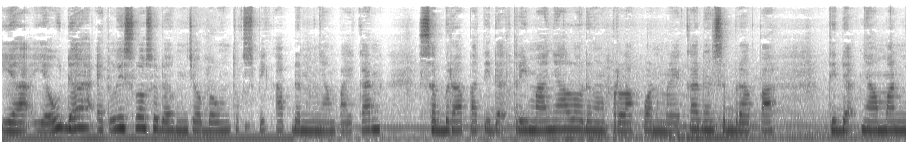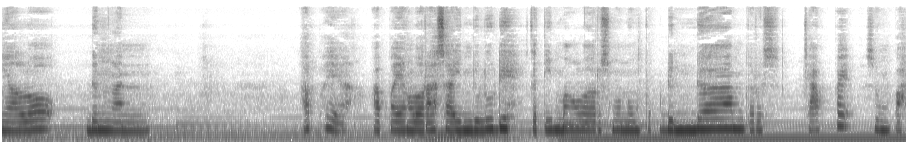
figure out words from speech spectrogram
ya ya udah at least lo sudah mencoba untuk speak up dan menyampaikan seberapa tidak terimanya lo dengan perlakuan mereka dan seberapa tidak nyamannya lo dengan apa ya apa yang lo rasain dulu deh ketimbang lo harus menumpuk dendam terus capek sumpah.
